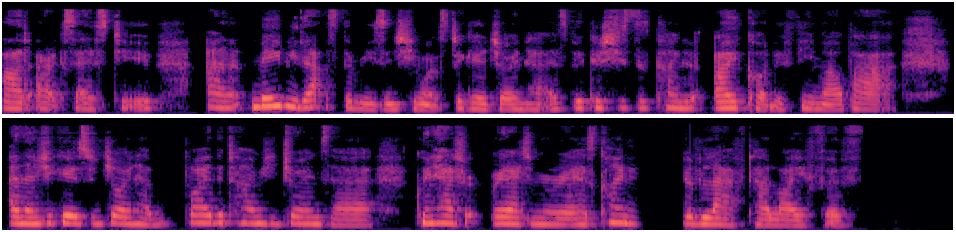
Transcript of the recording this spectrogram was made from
had access to. And maybe that's the reason she wants to go join her, is because she's this kind of icon of female power. And then she goes to join her. By the time she joins her, Queen Henrietta Maria has kind of left her life of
